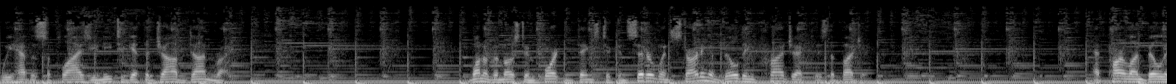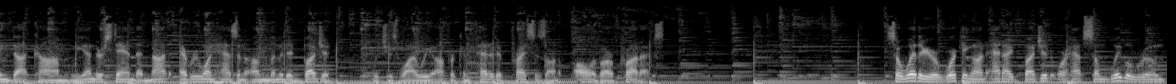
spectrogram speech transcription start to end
we have the supplies you need to get the job done right. One of the most important things to consider when starting a building project is the budget. At parlunbuilding.com, we understand that not everyone has an unlimited budget, which is why we offer competitive prices on all of our products. So whether you're working on a tight budget or have some wiggle room,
